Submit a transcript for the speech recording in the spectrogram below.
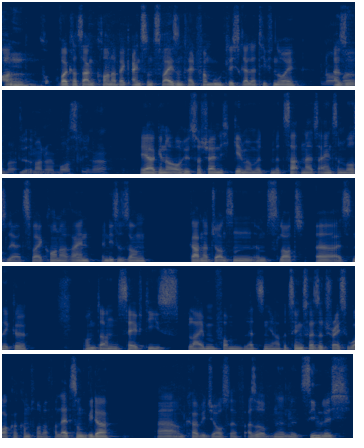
wollte gerade sagen, Cornerback 1 und 2 sind halt vermutlich relativ neu. Genau, also, Manuel Mosley, ne? Ja, genau. Höchstwahrscheinlich gehen wir mit, mit Sutton als 1 und Mosley als 2 Corner rein in die Saison. Gardner Johnson im Slot äh, als Nickel. Und dann Safeties bleiben vom letzten Jahr. Beziehungsweise Tracy Walker kommt von der Verletzung wieder. Äh, und Kirby Joseph. Also eine ne ziemlich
